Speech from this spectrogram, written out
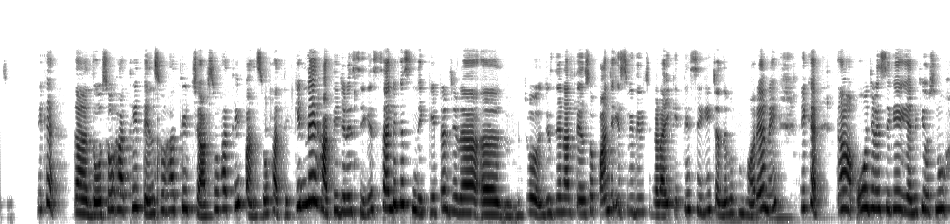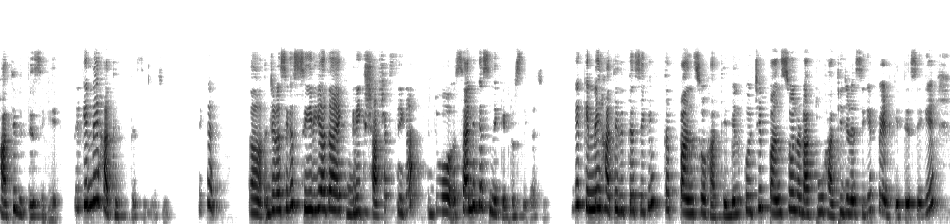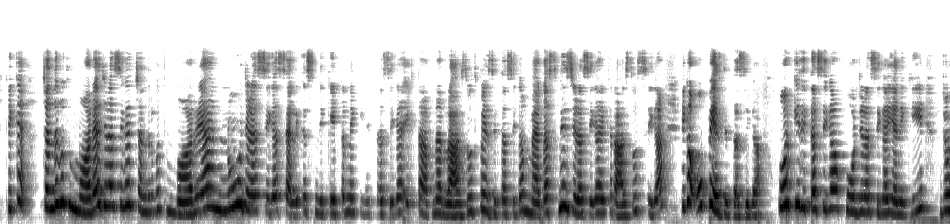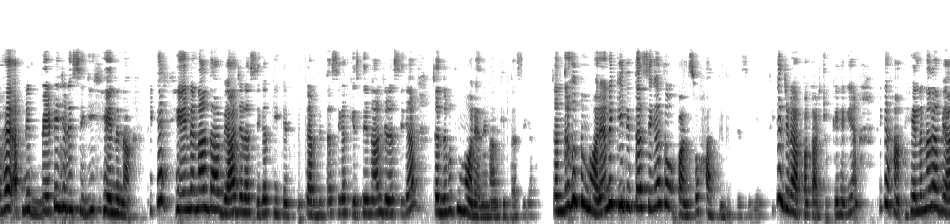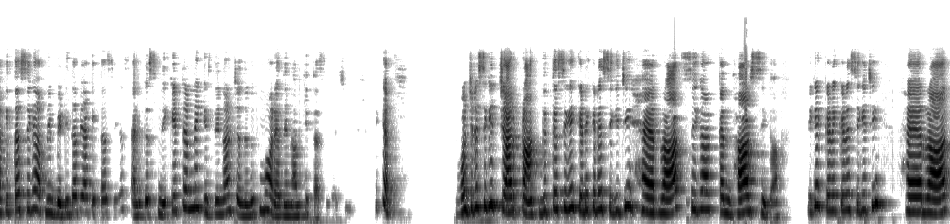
ਠੀਕ ਹੈ, ਤਾਂ 200 ਹਾਥੀ 300 ਹਾਥੀ 400 ਹਾਥੀ 500 ਹਾਥੀ, ਕਿੰਨੇ ਹਾਥੀ ਜਿਹੜੇ ਸੀਗੇ? ਸੈਲੂਕਸ ਨਿਕੇਟਰ ਜਿਹੜਾ ਜੋ ਜਿਸ ਦੇ ਨਾਲ 305 ਈਸਵੀ ਦੇ ਵਿੱਚ ਲੜਾਈ ਕੀਤੀ ਸੀਗੀ, ਚੰਦਰਗੁਪਤ ਮੌਰਿਆ ਨੇ, ਠੀਕ ਹੈ, ਤਾਂ ਉਹ ਜਿਹੜੇ ਸੀਗੇ, ਯਾਨੀ ਕਿ ਉਸ ਨੂੰ ਹਾਥੀ ਦਿੱਤੇ ਸੀਗੇ। ਤੇ ਕਿੰਨੇ ਹਾਥੀ ਦਿੱਤੇ ਸੀਗੇ ਜੀ? ਠੀਕ ਹੈ, ਤਾਂ ਜਿਹੜਾ ਸੀਗਾ, ਸੀਰੀਆ ਦਾ ਇੱਕ ਗ੍ਰੀਕ ਸ਼ਾਸਕ ਸੀਗਾ, ਜੋ ਸੈਲੂਕਸ ਨਿਕੇਟਰ ਸੀਗਾ ਜੀ। ਇਹ ਕਿੰਨੇ ਹਾਥੀ ਦਿੱਤੇ ਸੀਗੇ ਤਾਂ 500 ਹਾਥੀ ਬਿਲਕੁਲ ਜੀ 500 ਲੜਾਕੂ ਹਾਥੀ ਜਿਹੜੇ ਸੀਗੇ ਭੇਟ ਕੀਤੇ ਸੀਗੇ ਠੀਕ ਹੈ ਚੰਦਰਗੁਪਤ ਮੌਰਿਆ ਜਿਹੜਾ ਸੀਗਾ ਚੰਦਰਗੁਪਤ ਮੌਰਿਆ ਨੂੰ ਜਿਹੜਾ ਸੀਗਾ ਸੈਲਿਕਸ ਨਿਕੇਟਰ ਨੇ ਕੀ ਦਿੱਤਾ ਸੀਗਾ ਇੱਕ ਤਾਂ ਆਪਣਾ ਰਾਜਦੂਤ ਭੇਜ ਦਿੱਤਾ ਸੀਗਾ ਮੈਗਾਸਨਿਸ ਜਿਹੜਾ ਸੀਗਾ ਇੱਕ ਰਾਜਦੂਤ ਸੀਗਾ ਠੀਕ ਹੈ ਉਹ ਭੇਜ ਦਿੱਤਾ ਸੀਗਾ ਹੋਰ ਕੀ ਦਿੱਤਾ ਸੀਗਾ ਹੋਰ ਜਿਹੜਾ ਸੀਗਾ ਯਾਨੀ ਕਿ ਜੋ ਹੈ ਆਪਣੀ ਬੇਟੀ ਜਿਹੜੀ ਸੀਗੀ ਹੇਲਨਾ ਠੀਕ ਹੈ? ਹੇਲਨਾ ਦਾ ਵਿਆਹ ਜਿਹੜਾ ਸੀਗਾ, ਕੀ ਕਰ ਦਿੱਤਾ ਸੀਗਾ ਕਿਸ ਦੇ ਨਾਲ? ਜਿਹੜਾ ਸੀਗਾ, ਚੰਦਰਗੁਪਤ ਮੌਰਿਆ ਦੇ ਨਾਲ ਕੀਤਾ ਸੀਗਾ। ਚੰਦਰਗੁਪਤ ਮੌਰਿਆ ਨੇ ਕੀ ਦਿੱਤਾ ਸੀਗਾ? ਤਾਂ 500 ਹਾਥੀ ਦਿੱਤੇ ਸੀਗੇ। ਠੀਕ ਹੈ? ਜਿਹੜਾ ਆਪਾਂ ਕਰ ਚੁੱਕੇ ਹੈਗੇ ਆ। ਠੀਕ ਹੈ? ਹਾਂ ਹੈਲਨਾ ਦਾ ਵਿਆਹ ਕੀਤਾ ਸੀਗਾ, ਆਪਣੀ ਬੇਟੀ ਦਾ ਵਿਆਹ ਕੀਤਾ ਸੀਗਾ, ਸੈਲਿਕਸ ਨਿਕੇਟਰ ਨੇ ਕਿਸ ਦੇ ਨਾਲ? ਚੰਦਰਗੁਪਤ ਮੌਰਿਆ ਦੇ ਨਾਲ ਕੀਤਾ ਸੀਗਾ ਜੀ। ਠੀਕ ਹੈ? ਉਹ ਜਿਹੜੇ ਸੀਗੇ, ਚਾਰ ਪ੍ਰਾਂਤ ਦਿੱਤੇ ਸੀਗੇ। ਕਿਹੜੇ ਕਿਹੜੇ ਸੀਗੇ ਜੀ? ਹੈਰਾਤ ਸੀਗਾ, ਕੰਧਾਰ ਸੀਗਾ। ਠੀਕ ਹੈ? ਕਿਹੜੇ ਕਿਹੜੇ ਸੀਗੇ ਜੀ? ਹੈਰਾਤ,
